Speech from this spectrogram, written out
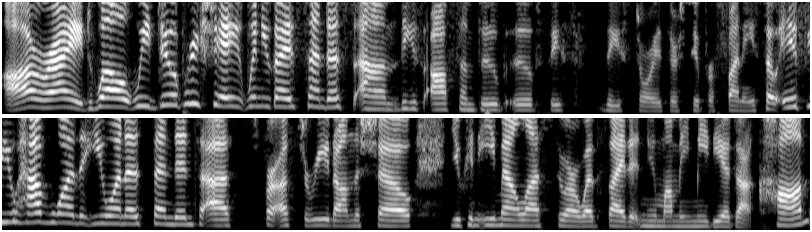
All right. Well we do appreciate when you guys send us um, these awesome boob oops. These these stories are super funny. So if you have one that you want to send in to us for us to read on the show you can email us through our website at newmommymedia.com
